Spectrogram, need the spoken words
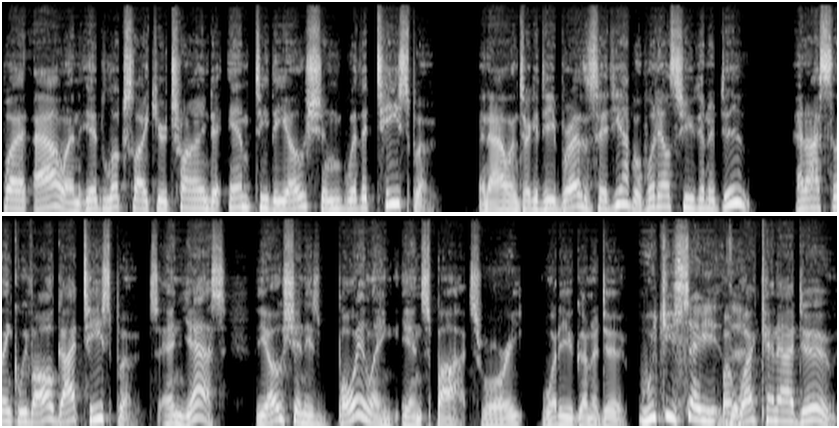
but Alan, it looks like you're trying to empty the ocean with a teaspoon. And Alan took a deep breath and said, Yeah, but what else are you going to do? And I think we've all got teaspoons. And yes, the ocean is boiling in spots, Rory. What are you going to do? Would you say? But that, what can I do?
